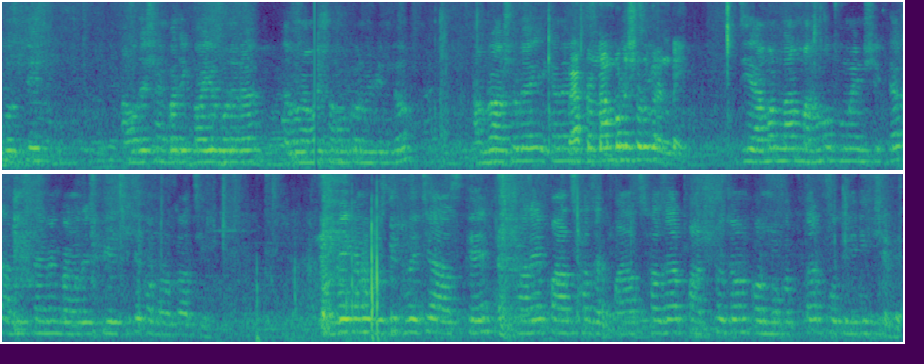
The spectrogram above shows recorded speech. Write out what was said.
উপস্থিত আমাদের সাংবাদিক ভাই বোনেরা এবং আমার সহকর্মীবৃন্দ। আমরা আসলে এখানে আপনার নাম বলে শুরু করেন ভাই। জি আমার নাম মাহমুদ হুমায়ুন শিকদার। আমি ইসলাম ব্যাংক বাংলাদেশ পিএলসিতে কর্মরত আছি। আমরা এখানে উপস্থিত হয়েছে আজকে সাড়ে পাঁচ হাজার পাঁচ হাজার পাঁচশো জন কর্মকর্তার প্রতিনিধি হিসেবে।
